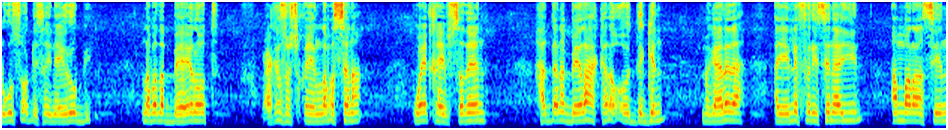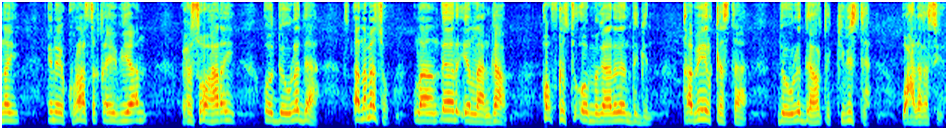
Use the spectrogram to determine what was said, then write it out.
lagu soo dhisay nairobi labada beelood waxay ka soo shaqeeyeen laba sana way qaybsadeen. Haddana beelaha kale oo degan magaalada ayay la fariisanayiin amaraan siinay inay kuraasta qaybiyaan. Wixii soo haray oo dowladda anameso laandheer iyo laangaab qof kasta oo magaaladan degan qabiil kasta dowladda horta kibista wax laga siiyo.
